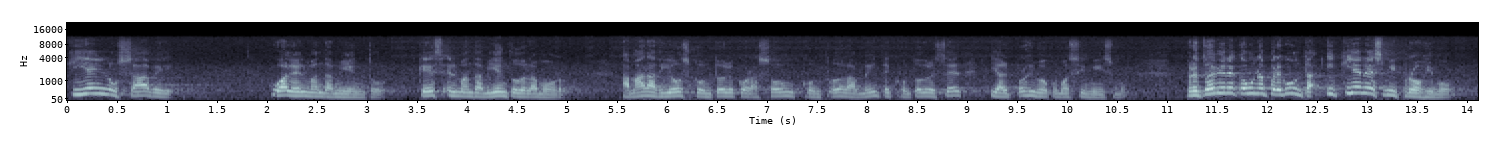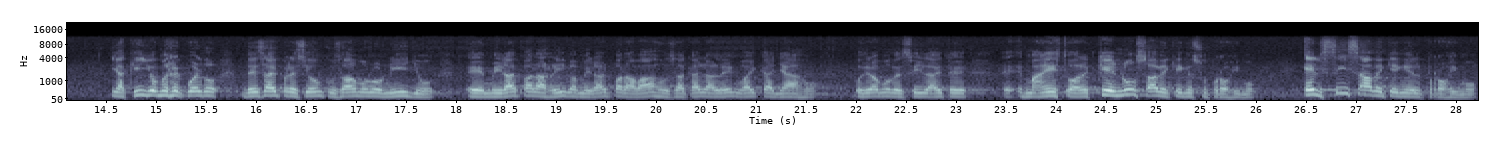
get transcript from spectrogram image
¿Quién no sabe ¿Cuál es el mandamiento? ¿Qué es el mandamiento del amor? amar a Dios con todo el corazón, con toda la mente, con todo el ser y al prójimo como a sí mismo. Pero entonces viene con una pregunta, ¿y quién es mi prójimo? Y aquí yo me recuerdo de esa expresión que usábamos los niños, eh, mirar para arriba, mirar para abajo, sacar la lengua, hay cañajo, pudiéramos decirle a este eh, maestro que no sabe quién es su prójimo. Él sí sabe quién es el prójimo.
